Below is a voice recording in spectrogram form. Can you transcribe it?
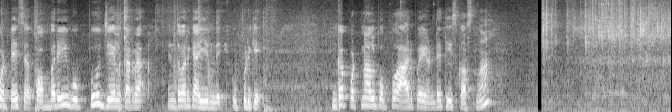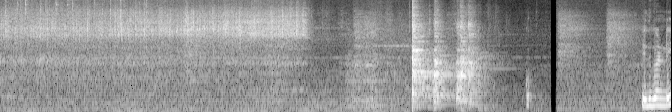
కొట్టేసా. కొబ్బరి ఉప్పు జీలకర్ర ఇంతవరకు అయ్యింది ఉప్పుడికి ఇంకా పుట్నాల పప్పు ఆరిపోయి ఉంటే తీసుకొస్తున్నా. ఇదిగోండి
